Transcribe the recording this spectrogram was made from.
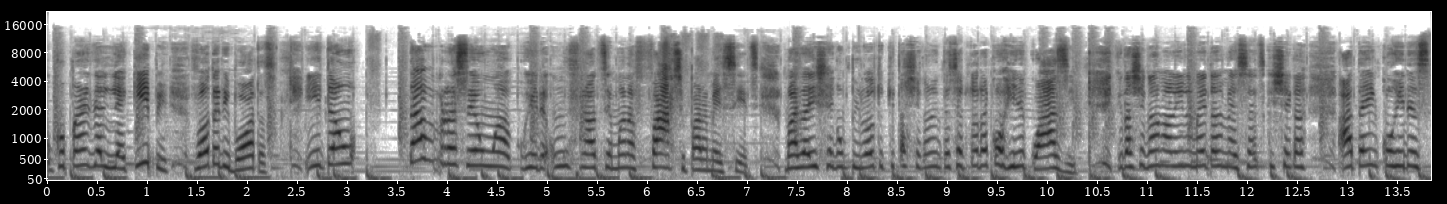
o companheiro dele da equipe, Volta de Bottas. Então, Tava para ser uma corrida, um final de semana fácil para a Mercedes. Mas aí chega um piloto que tá chegando em terceiro toda a corrida quase. Que tá chegando ali no meio da Mercedes, que chega até em corridas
